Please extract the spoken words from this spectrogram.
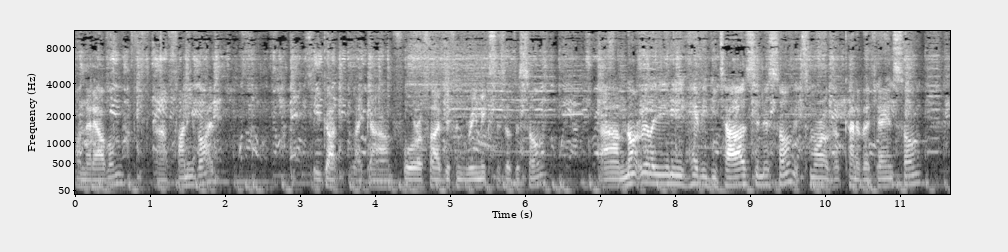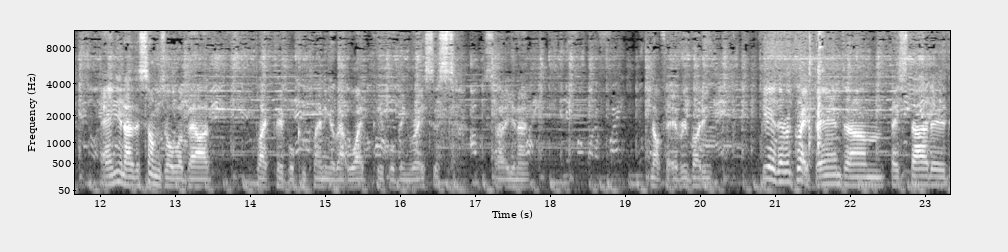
on that album, uh, Funny Vibe. So you've got like um, four or five different remixes of the song. Um, not really any heavy guitars in this song. It's more of a kind of a dance song. And you know, the song's all about black people complaining about white people being racist. So, you know, not for everybody. Yeah, they're a great band. Um, they started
